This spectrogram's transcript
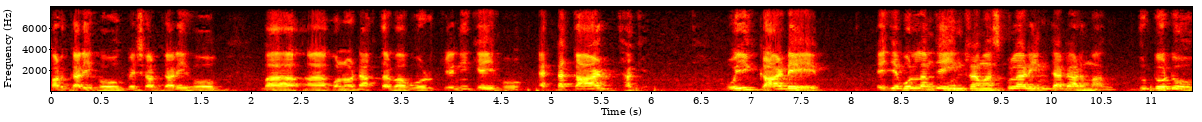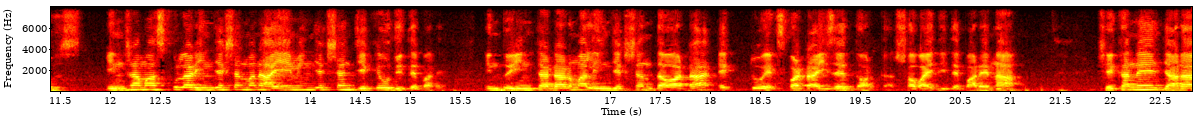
সরকারি হোক বেসরকারি হোক বা কোনো ডাক্তারবাবুর ক্লিনিকেই হোক একটা কার্ড থাকে। ওই কার্ডে এই যে বললাম যে ইন্ট্রামাসকুলার ইন্টাডার্মাল দুটো ডোজ ইন্ট্রামাসকুলার ইনজেকশন মানে আইএম ইনজেকশন যে কেউ দিতে পারে। কিন্তু ইন্টাডার্মাল ইনজেকশন দেওয়াটা একটু এক্সপার্টাইজের দরকার, সবাই দিতে পারে না। সেখানে যারা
